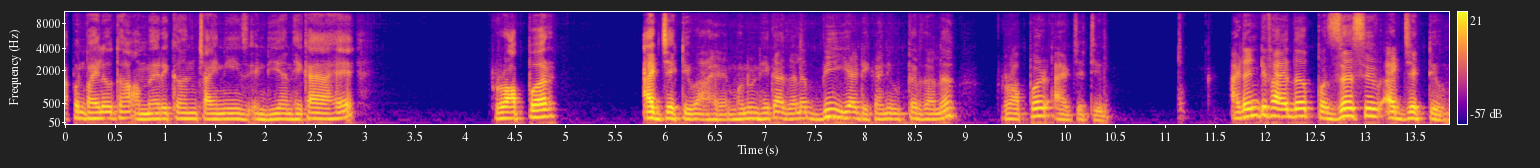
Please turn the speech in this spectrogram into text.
आपण पाहिलं होतं अमेरिकन चायनीज इंडियन हे काय आहे? प्रॉपर ॲडजेक्टिव्ह आहे. म्हणून हे काय झालं? बी या ठिकाणी उत्तर झालं proper adjective identify the possessive adjective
